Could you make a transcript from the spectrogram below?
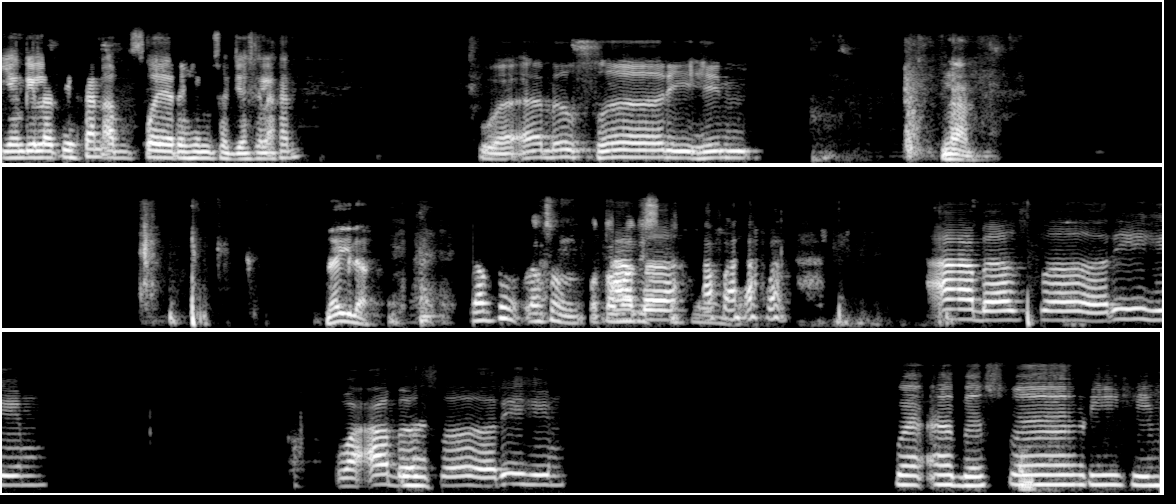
Yang dilatihkan absirihim saja silakan. وأبصارهم نعم ليلى Langsung langsung otomatis. apa apa apa abasarihim wa abasarihim وأبصارهم wa abasarihim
